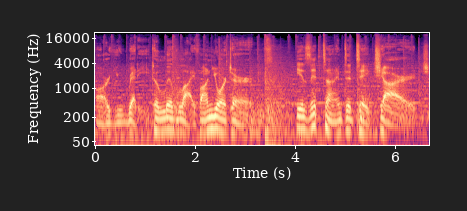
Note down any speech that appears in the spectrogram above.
Are you ready to live life on your terms? Is it time to take charge?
